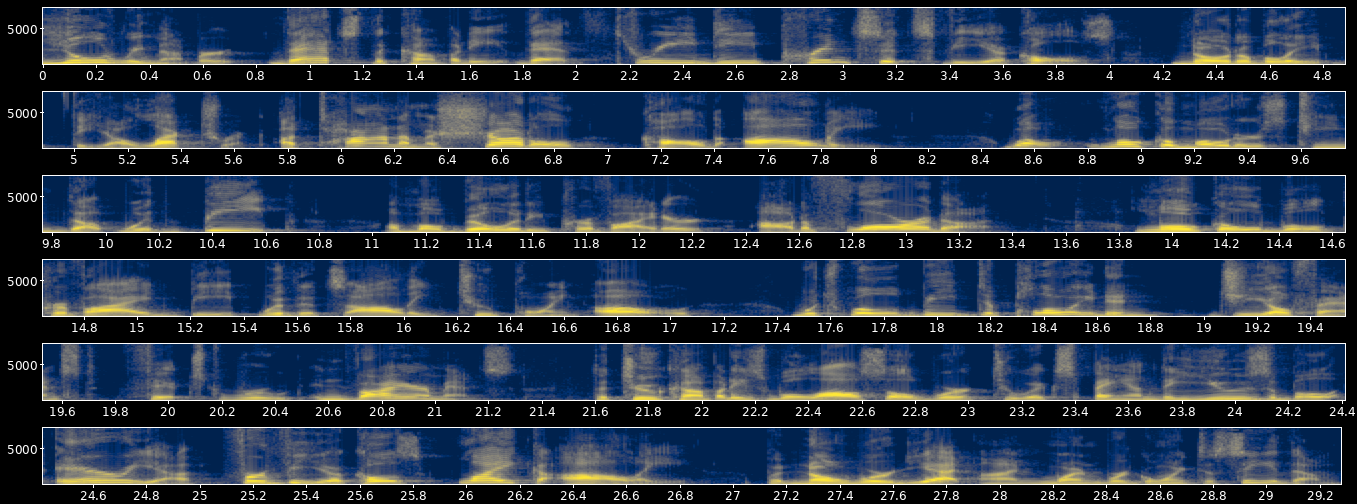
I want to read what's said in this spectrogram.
You'll remember that's the company that 3D prints its vehicles, notably the electric autonomous shuttle called Olli. Well, Local Motors teamed up with Beep, a mobility provider out of Florida. Local will provide Beep with its Olli 2.0, which will be deployed in geofenced fixed route environments. The two companies will also work to expand the usable area for vehicles like Olli, but no word yet on when we're going to see them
